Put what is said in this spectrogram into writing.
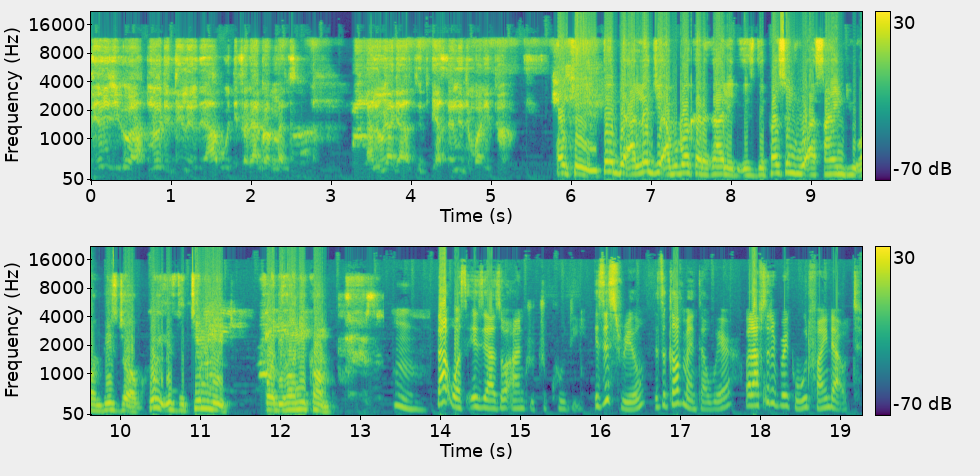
The NGO know the dealing they have with the federal government and where they are, they are sending the money to. Okay, Ted the Alhaji Abubakar Khalid is the person who assigned you on this job, who is the team lead for the honeycomb. Hmm. That was Eziazo Andrew Chukwudi. Is this real? Is the government aware? Well, after the break, we would find out.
